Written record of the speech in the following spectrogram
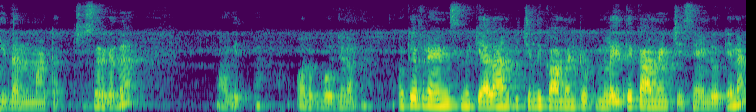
ఇదన్నమాట. చూసారు కదా? అది వాళ్ళ భోజనం. ఓకే ఫ్రెండ్స్ మీకు ఎలా అనిపించింది కామెంట్ రూపంలో అయితే కామెంట్ చేసేయండి ఓకేనా?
